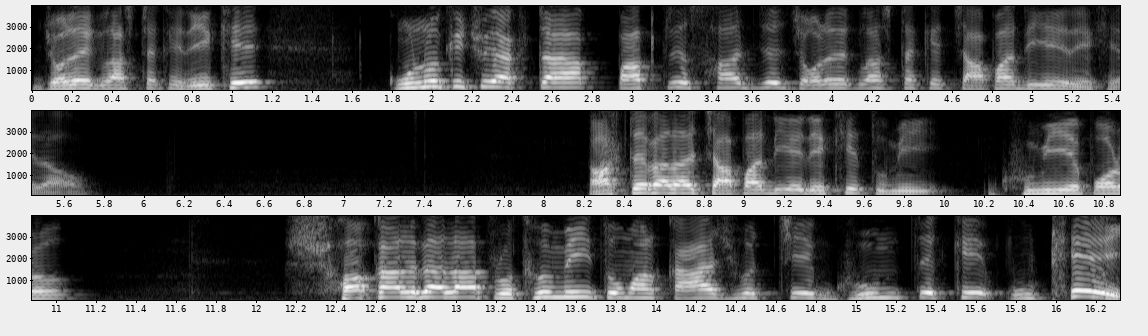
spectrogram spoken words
জলের গ্লাসটাকে রেখে কোনো কিছু একটা পাত্রের সাহায্যে জলের গ্লাসটাকে চাপা দিয়ে রেখে দাও। রাত্রেবেলায় চাপা দিয়ে রেখে তুমি ঘুমিয়ে পড়ো। সকালবেলা প্রথমেই তোমার কাজ হচ্ছে ঘুম থেকে উঠেই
